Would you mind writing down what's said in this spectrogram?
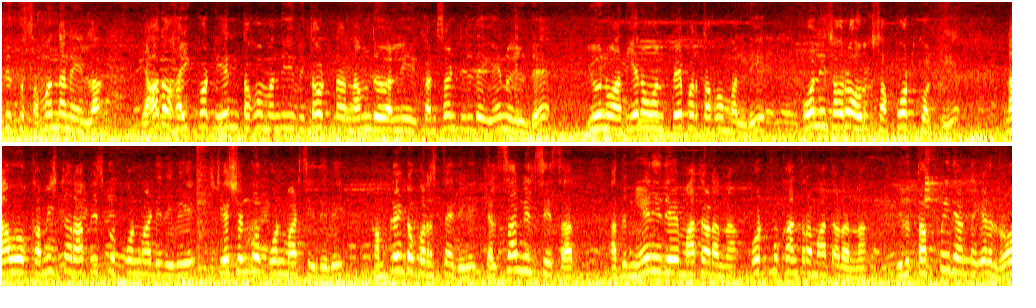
ಇದಕ್ಕೂ ಸಂಬಂಧನೇ ಇಲ್ಲ. ಯಾವುದೋ ಹೈಕೋರ್ಟ್ ಏನು ತೊಗೊಂಬಂದು ವಿತೌಟ್ ನಮ್ಮದು ಅಲ್ಲಿ ಕನ್ಸಲ್ಟ್ ಇಲ್ಲದೆ ಏನೂ ಇಲ್ಲದೆ ಇವನು ಅದೇನೋ ಒಂದು ಪೇಪರ್ ತೊಗೊಂಬಂದು ಪೊಲೀಸವರು ಅವ್ರಿಗೆ ಸಪೋರ್ಟ್ ಕೊಟ್ಟು, ನಾವು ಕಮಿಷನರ್ ಆಫೀಸ್ಗೂ ಫೋನ್ ಮಾಡಿದ್ದೀವಿ ಸ್ಟೇಷನ್ಗೂ ಫೋನ್ ಮಾಡಿಸಿದ್ದೀವಿ ಕಂಪ್ಲೇಂಟು ಬರೆಸ್ತಾ ಇದ್ದೀವಿ ಕೆಲಸ ನಿಲ್ಲಿಸಿ ಸರ್ ಅದನ್ನೇನಿದೆ ಮಾತಾಡೋಣ ಕೋರ್ಟ್ ಮುಖಾಂತರ ಮಾತಾಡೋಣ, ಇದು ತಪ್ಪಿದೆ ಅಂತ ಹೇಳಿದ್ರು.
